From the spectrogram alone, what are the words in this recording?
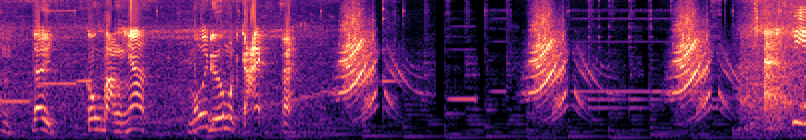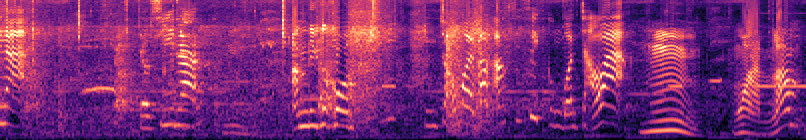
Ừ, Đây, công bằng nhá. Mỗi đứa một cái. Này. Xin ạ. Cháu xin ạ. Ăn đi các con Chúng cháu mời bác ăn xúc xích cùng bọn cháu ạ. Ừm, ngoan lắm.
